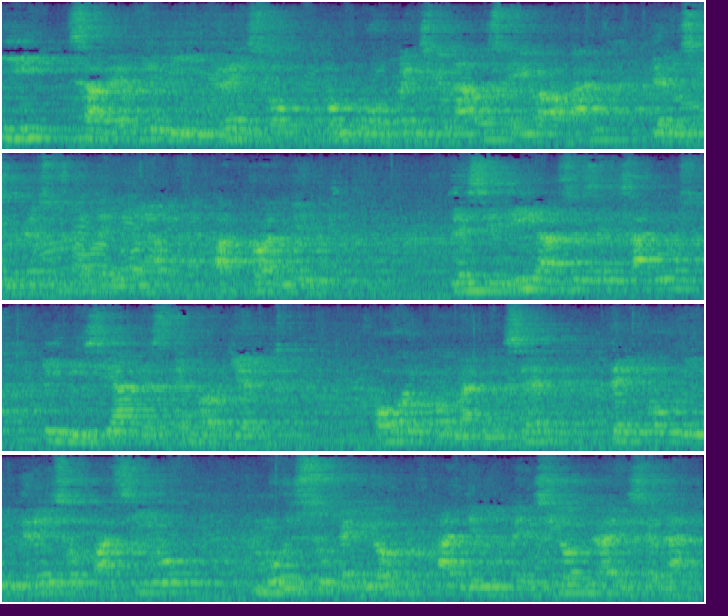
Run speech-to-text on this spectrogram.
y saber que mi ingreso como pensionado se iba a bajar de los ingresos que tenía actualmente. Decidí hace seis años iniciar este proyecto. Hoy con Merced tengo un ingreso pasivo muy superior al de mi pensión tradicional.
